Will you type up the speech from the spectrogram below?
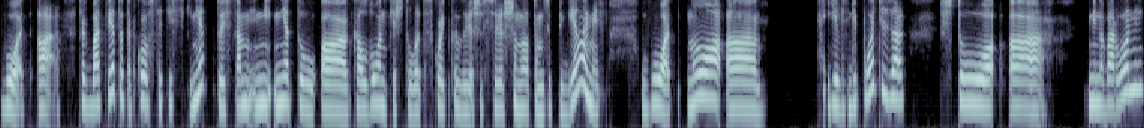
Вот. А как бы ответа такого в статистике нет, то есть там не, нету а, колонки, что вот сколько совершено там за пределами, вот. Но а, есть гипотеза, что а, Минобороны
